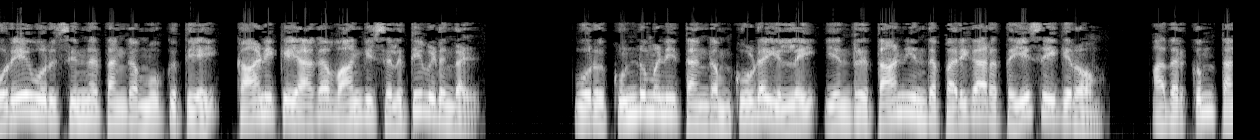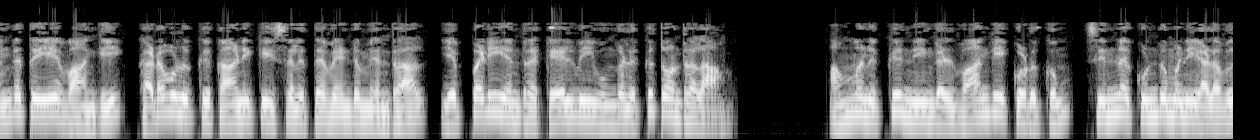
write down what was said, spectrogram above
ஒரே ஒரு சின்ன தங்க மூக்குத்தியை காணிக்கையாக வாங்கி செலுத்தி விடுங்கள். ஒரு குண்டுமணி தங்கம் கூட இல்லை என்று தான் இந்த பரிகாரத்தையே செய்கிறோம். அதற்கும் தங்கத்தையே வாங்கி கடவுளுக்கு காணிக்கை செலுத்த வேண்டும் என்றால் எப்படி என்ற கேள்வி உங்களுக்கு தோன்றலாம். அம்மனுக்கு நீங்கள் வாங்கிக் கொடுக்கும் சின்ன குண்டுமணி அளவு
